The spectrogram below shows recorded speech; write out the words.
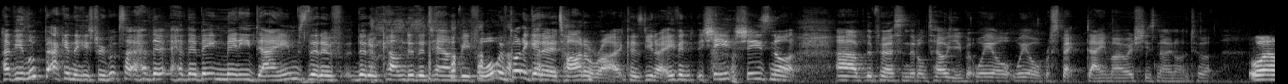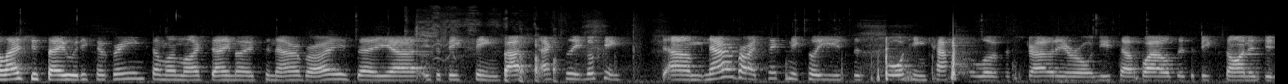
have you looked back in the history books? Like, have there have there been many dames that have that have come to the town before? We've got to get her title right because you know even she she's not um, the person that'll tell you, but we all we all respect Damo as she's known on tour. Well, as you say, Whittaker, bringing someone like Damo to Narrabri is a uh, is a big thing. But actually, looking, um, Narrabri technically is the sporting capital of Australia or New South Wales. There's a big sign as you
